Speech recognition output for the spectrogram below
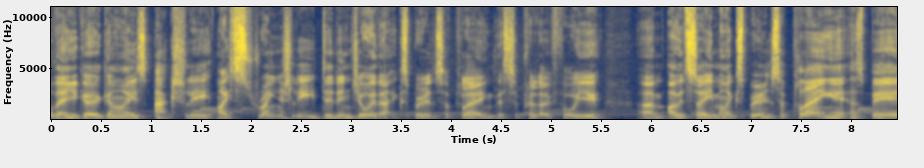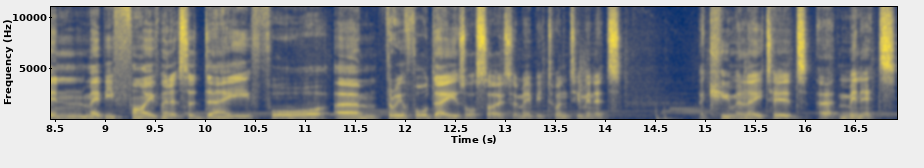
Well, there you go, guys. Actually, I strangely did enjoy that experience of playing the Soprillo for you. Um, I would say my experience of playing it has been maybe five minutes a day for um, three or four days or so, so maybe 20 minutes accumulated uh, minutes.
